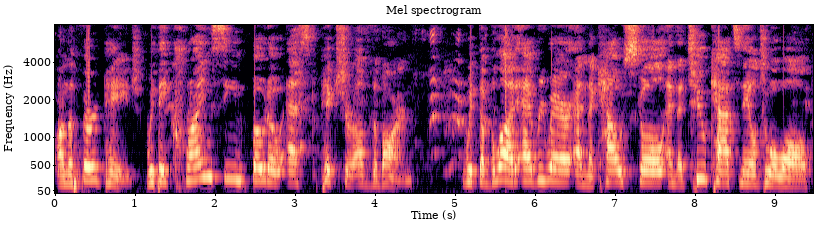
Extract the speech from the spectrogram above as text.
on the third page with a crime scene photo esque picture of the barn with the blood everywhere and the cow skull and the two cats nailed to a wall.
